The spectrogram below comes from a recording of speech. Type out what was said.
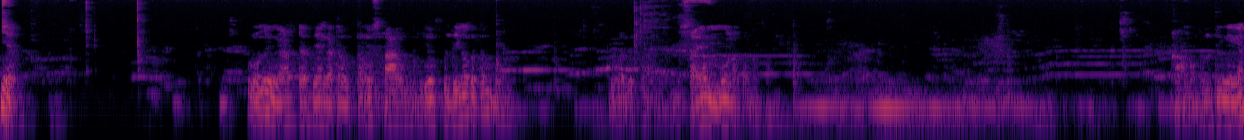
ya kalau ini nggak ada dia nggak utang ya tahu ya pentingnya ketemu. Saya saya mau apa pentingnya ya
